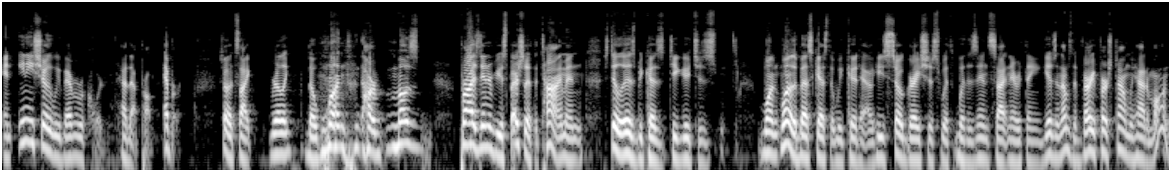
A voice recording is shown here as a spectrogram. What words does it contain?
in any show that we've ever recorded, had that problem. Ever. So it's like, really? The one our most prized interview, especially at the time, and still is because T Gooch is one one of the best guests that we could have. He's so gracious with with his insight and everything he gives, and that was the very first time we had him on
